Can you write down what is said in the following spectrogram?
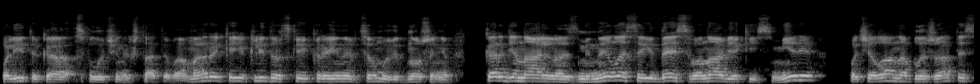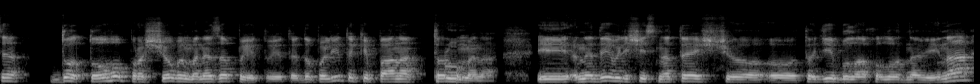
політика Сполучених Штатів Америки як лідерської країни в цьому відношенні кардинально змінилася, і десь вона в якійсь мірі почала наближатися до того, про що ви мене запитуєте, до політики пана Трумена. І не дивлячись на те, що о, тоді була холодна війна,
